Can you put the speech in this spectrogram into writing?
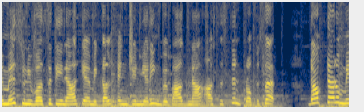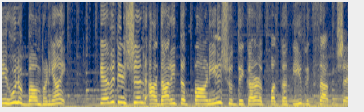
એમએસ યુનિવર્સિટીના કેમિકલ એન્જિનિયરિંગ વિભાગના આસિસ્ટન્ટ પ્રોફેસર ડોક્ટર મેહુલ બાંભણિયાએ કેવિટેશન આધારિત પાણી શુદ્ધિકરણ પદ્ધતિ વિકસાવી છે.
